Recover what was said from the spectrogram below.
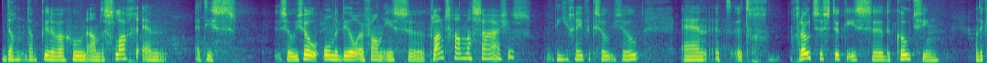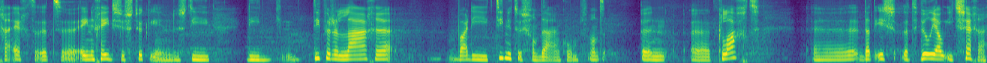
dan, dan kunnen we gewoon aan de slag. En het is sowieso onderdeel ervan is uh, klankschaalmassages. Die geef ik sowieso. En het, het grootste stuk is uh, de coaching. Want ik ga echt het uh, energetische stuk in. Dus die, die diepere lagen waar die tinnitus vandaan komt. Want een klacht, dat, is, dat wil jou iets zeggen.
